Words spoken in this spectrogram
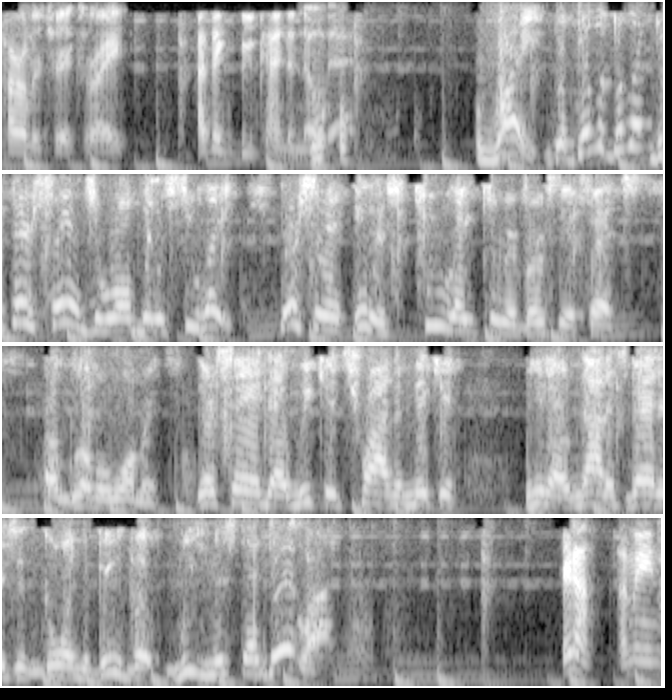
parlor tricks, right? I think we kind of know that. Right, but, but but but they're saying, Jerome, that it's too late. They're saying it is too late to reverse the effects of global warming. They're saying that we could try to make it, you know, not as bad as it's going to be, but we missed that deadline. Yeah, I mean,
